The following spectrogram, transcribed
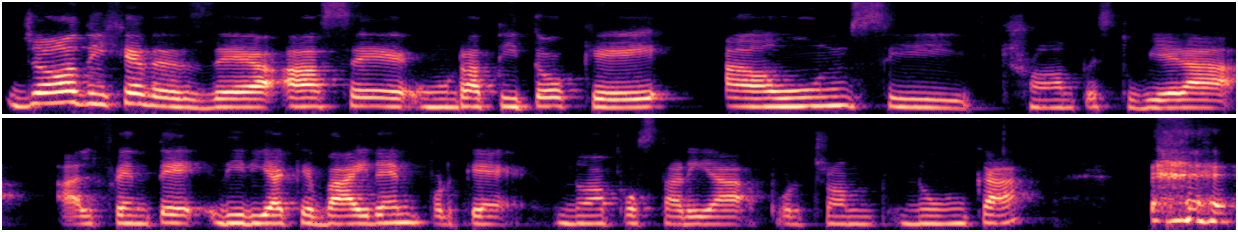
Yo dije desde hace un ratito que aún si Trump estuviera al frente, diría que Biden, porque no apostaría por Trump nunca.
